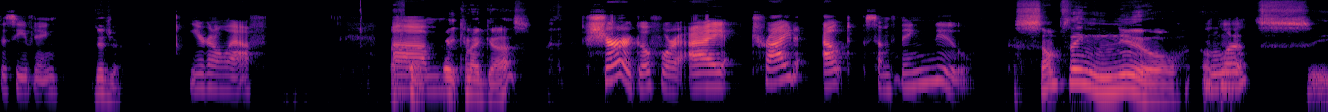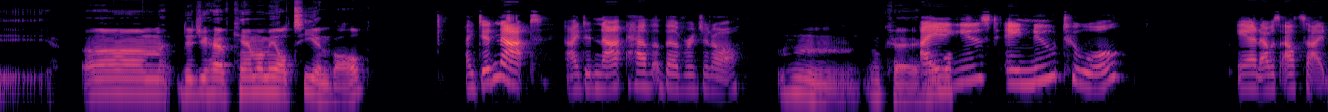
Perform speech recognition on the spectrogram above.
this evening. Did you? You're gonna laugh. Um, Wait, can I guess? Sure, go for it. I tried out something new. Something new. Mm-hmm. Let's see. Um, did you have chamomile tea involved? I did not. I did not have a beverage at all. Hmm. Okay. I used a new tool and I was outside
